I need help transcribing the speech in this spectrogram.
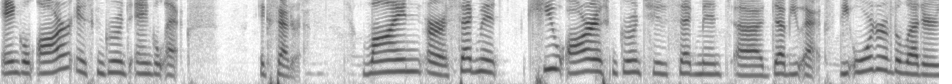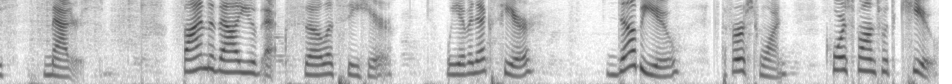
Angle R is congruent to angle X, etc. Line or segment QR is congruent to segment uh, WX. The order of the letters matters. Find the value of X. So let's see here. We have an X here. W, it's the first one, corresponds with Q.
